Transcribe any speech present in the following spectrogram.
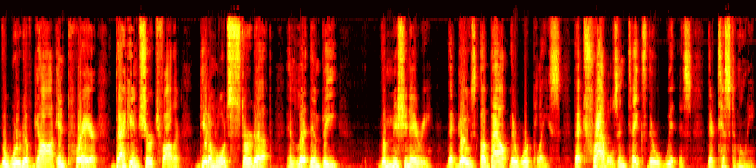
the Word of God, in prayer, back in church, Father. Get them, Lord, stirred up and let them be the missionary that goes about their workplace, that travels and takes their witness, their testimony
